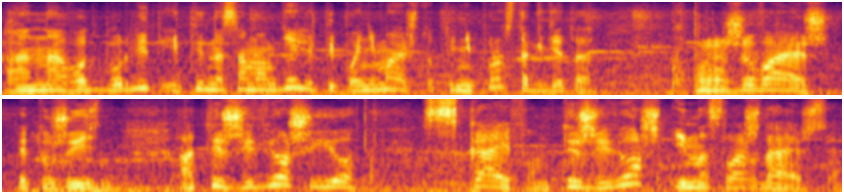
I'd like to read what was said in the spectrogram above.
она вот бурлит, и ты на самом деле, ты понимаешь, что ты не просто где-то проживаешь эту жизнь, а ты живешь ее с кайфом, ты живешь и наслаждаешься.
